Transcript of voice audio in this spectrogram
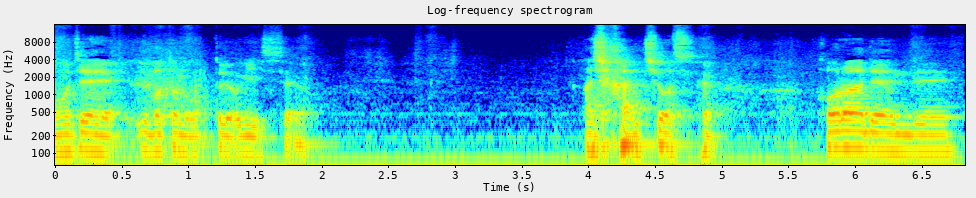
어제 입었던 옷도 여기 있어요. 아직 안 치웠어요. 걸어야 되는데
